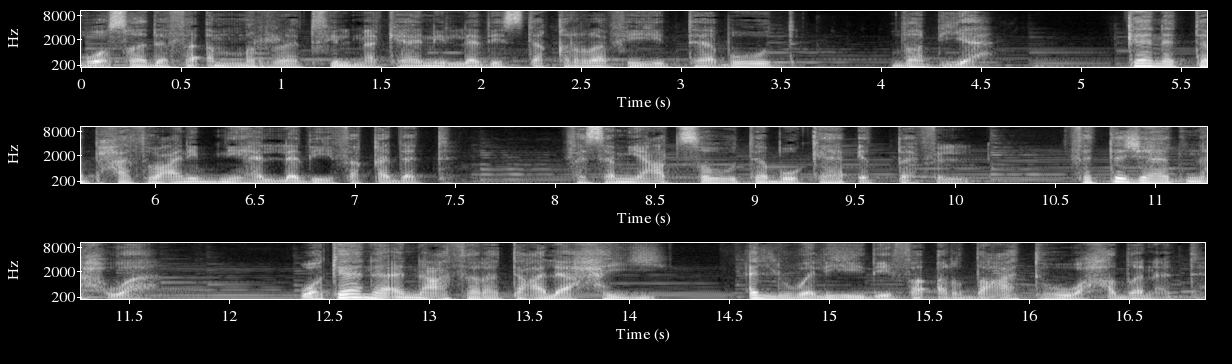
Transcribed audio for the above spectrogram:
وصادف ان مرت في المكان الذي استقر فيه التابوت ظبية. كانت تبحث عن ابنها الذي فقدته فسمعت صوت بكاء الطفل. فاتجهت نحوه. وكان أن عثرت على حي الوليد فأرضعته وحضنته.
